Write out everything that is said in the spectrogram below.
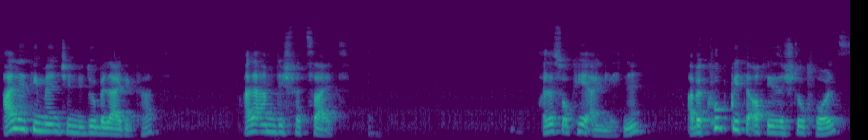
Alle die Menschen, die du beleidigt hast, alle haben dich verzeiht. Alles okay eigentlich, ne? Aber guck bitte auf dieses Stück Holz.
